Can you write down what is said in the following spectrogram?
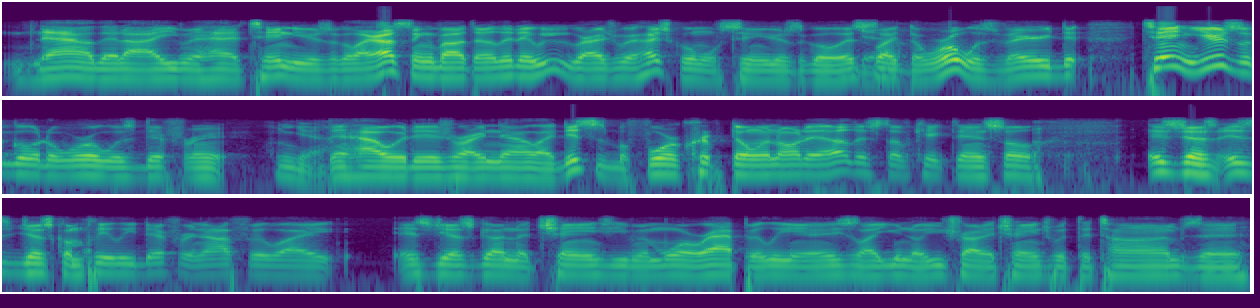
now that I even had ten years ago. Like I was thinking about the other day, we graduated high school almost ten years ago. It's yeah. like the world was very di- ten years ago. The world was different yeah. than how it is right now. Like this is before crypto and all that other stuff kicked in. So it's just it's just completely different. I feel like it's just gonna change even more rapidly. And it's like you know you try to change with the times and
